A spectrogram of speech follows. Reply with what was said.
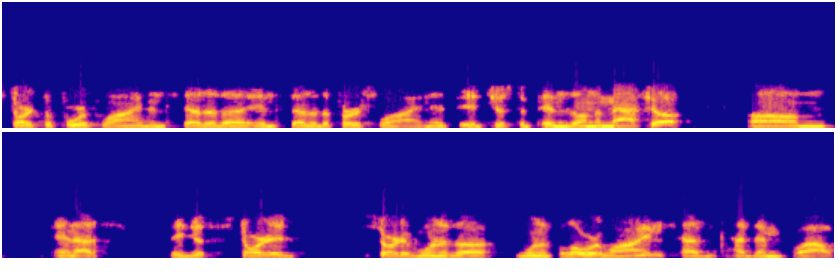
start the fourth line instead of the instead of the first line. It it just depends on the matchup, um, and that's they just started started one of the one of the lower lines had had them go out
